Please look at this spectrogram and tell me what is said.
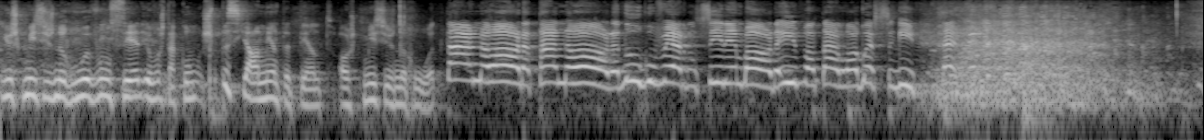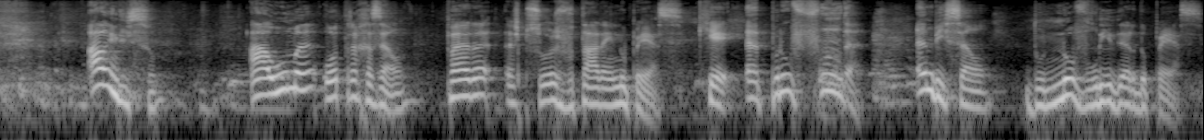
E os comícios na rua vão ser, eu vou estar como especialmente atento aos comícios na rua. Está na hora, está na hora do governo se ir embora e voltar logo a seguir. Além disso, há uma outra razão para as pessoas votarem no PS, que é a profunda ambição do novo líder do PS.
